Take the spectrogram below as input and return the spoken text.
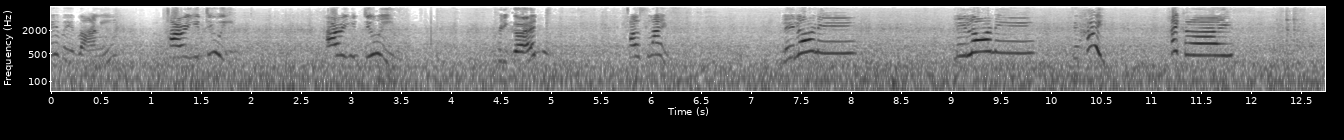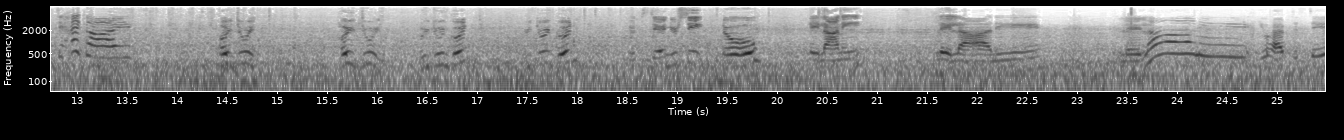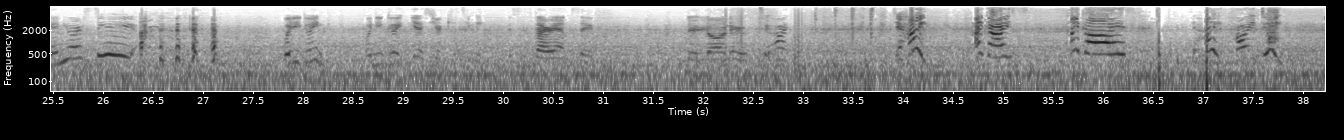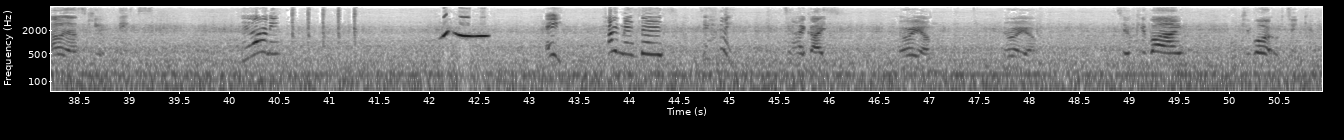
Hey, Lelani. How are you doing? How are you doing? Pretty good? How's life? Lelani! Lelani! Say hi! Hi, guys! Say hi, guys! How are you doing? How are you doing? Are you doing good? Are you doing good? Good. Stay in your seat. No. Lelani. Lelani. Lelani. You have to stay in your seat. what are you doing? What are you doing? Yes, you're kissing me. This is very unsafe. Lelani. Say hi. Say hi. Hi, guys. Hi, guys. Say hi. How are you doing? Oh, that's cute. Thanks. Lelani. Hey. Hi, missus. Say hi. Say hi, guys. Here I am. Here I am. Say okay, bye. Okay, bye. Oh, thank you.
